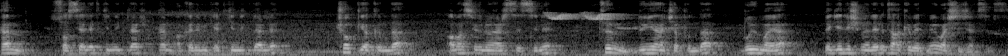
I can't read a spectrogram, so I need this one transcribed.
hem sosyal etkinlikler hem akademik etkinliklerle çok yakında Amasya Üniversitesi'ni tüm dünya çapında duymaya ve gelişmeleri takip etmeye başlayacaksınız.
